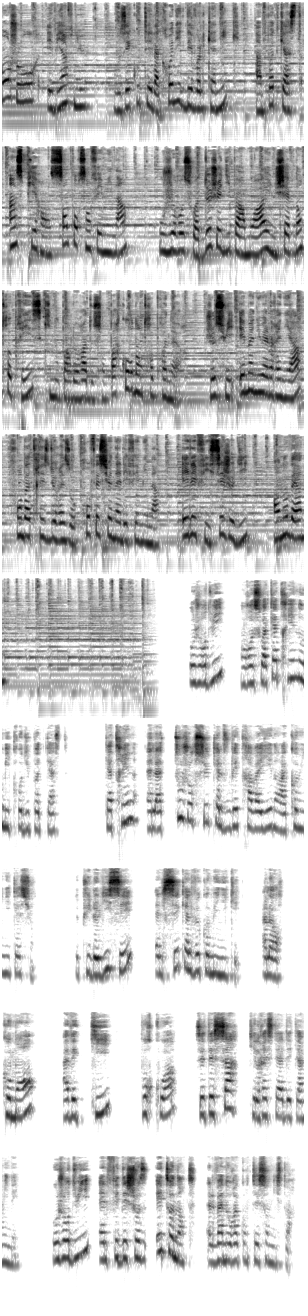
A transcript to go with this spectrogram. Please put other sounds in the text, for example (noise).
Bonjour et bienvenue. Vous écoutez La Chronique des Volcaniques, un podcast inspirant 100% féminin où je reçois deux jeudis par mois une chef d'entreprise qui nous parlera de son parcours d'entrepreneur. Je suis Emmanuelle Regna, fondatrice du réseau professionnel et féminin Et les filles c'est jeudi en Auvergne. Aujourd'hui, on reçoit Catherine au micro du podcast. Catherine, elle a toujours su qu'elle voulait travailler dans la communication. Depuis le lycée, elle sait qu'elle veut communiquer. Alors, comment? Avec qui? Pourquoi? C'était ça qu'il restait à déterminer. Aujourd'hui, elle fait des choses étonnantes. Elle va nous raconter son histoire.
